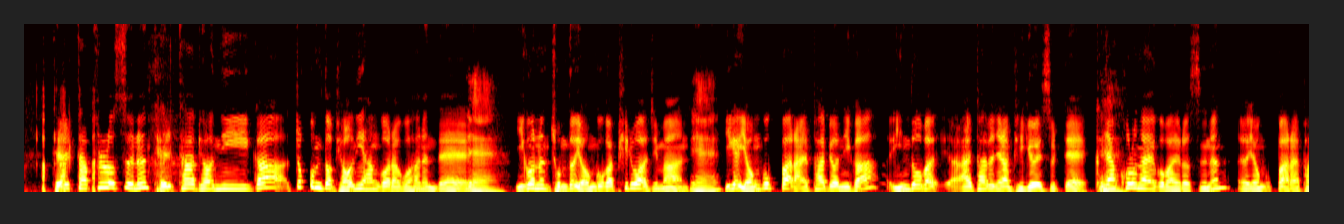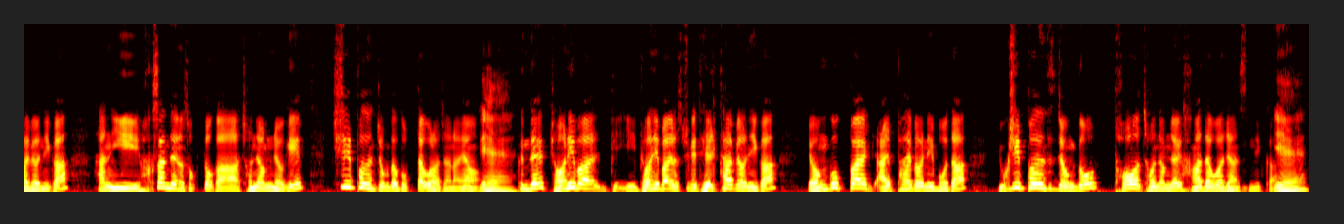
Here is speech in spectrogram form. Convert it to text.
델타 플러스는 델타 변이가 조금 더 변이한 거라고 하는데 예. 이거는 좀 더 연구가 필요하지만 예. 이게 영국발 알파 변이가 인도발 알파 변이랑 비교했을 때 그냥 예. 코로나19 바이러스는 영국발 알파 변이가 한 이 확산되는 속도가 전염력 이 전염력이 70% 정도 높다고 하잖아요. 예. 근데 변이 바 이 변이 바이러스 중에 델타 변이가 영국발 알파 변이보다 60% 정도 더 전염력이 강하다고 하지 않습니까? 예.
